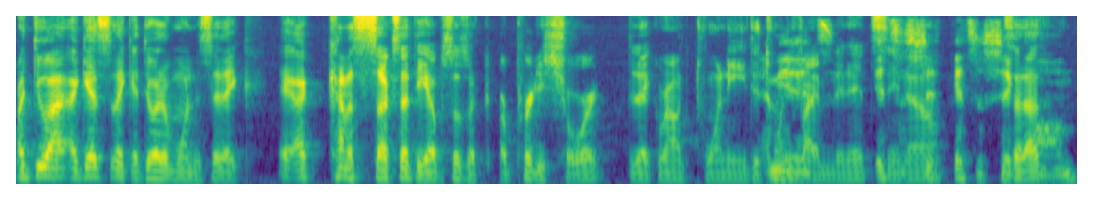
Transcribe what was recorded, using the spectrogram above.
I do I, I guess like I do I want to say like it, it kind of sucks that the episodes are, are pretty short, like around twenty to twenty five minutes. it's you know. si- it's a So sitcom,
